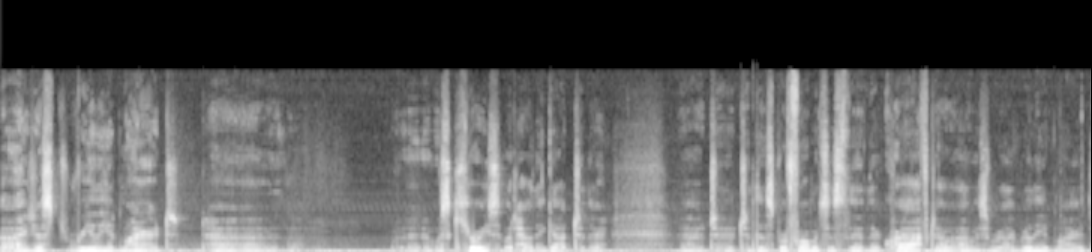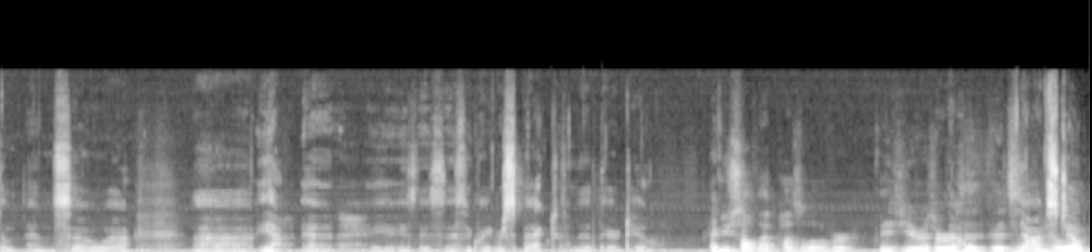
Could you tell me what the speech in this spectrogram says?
I just really admired. Uh, was curious about how they got to their uh, to, to those performances, their, their craft. I, I was I really admired them, and so uh, uh, yeah, it's, it's, it's, a great respect that they're due. Have you solved that puzzle over these years, or no. is it? It's no, ongoing? I'm still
